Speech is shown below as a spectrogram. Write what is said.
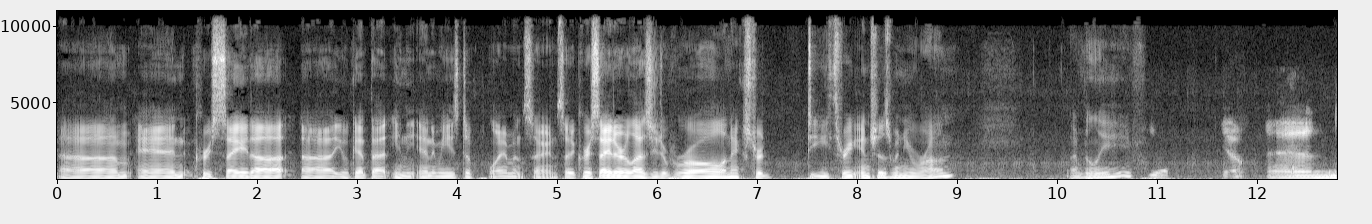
Um, and Crusader, uh, you'll get that in the enemy's deployment zone. So Crusader allows you to roll an extra D3 inches when you run, I believe. Yeah. And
